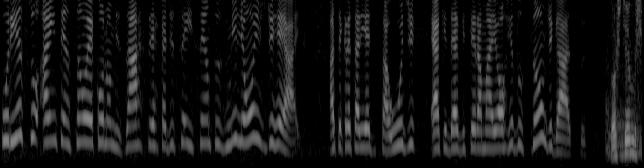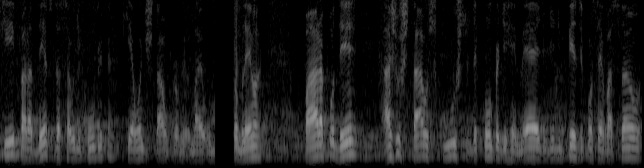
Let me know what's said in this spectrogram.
Por isso, a intenção é economizar cerca de 600 milhões de reais. A Secretaria de Saúde é a que deve ter a maior redução de gastos. Nós temos que ir para dentro da saúde pública, que é onde está o problema, para poder ajustar os custos de compra de remédio, de limpeza e conservação,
